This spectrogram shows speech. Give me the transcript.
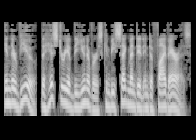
In their view, the history of the universe can be segmented into five eras.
